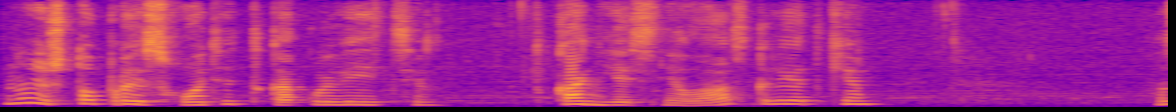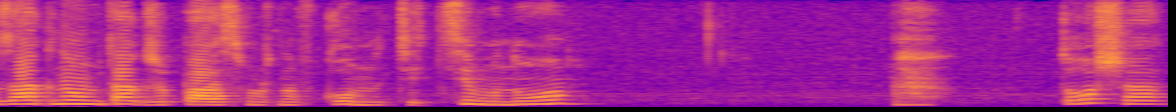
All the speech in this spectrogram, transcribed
Ну и что происходит, как вы видите. Ткань я сняла с клетки. За окном также пасмурно, в комнате темно. Тоша,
